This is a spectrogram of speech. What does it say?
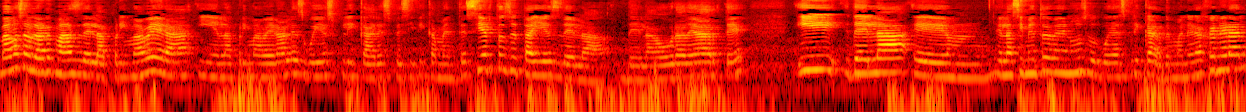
Vamos a hablar más de la primavera y en la primavera les voy a explicar específicamente ciertos detalles de la, de la obra de arte y de em, el nacimiento de Venus los voy a explicar de manera general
